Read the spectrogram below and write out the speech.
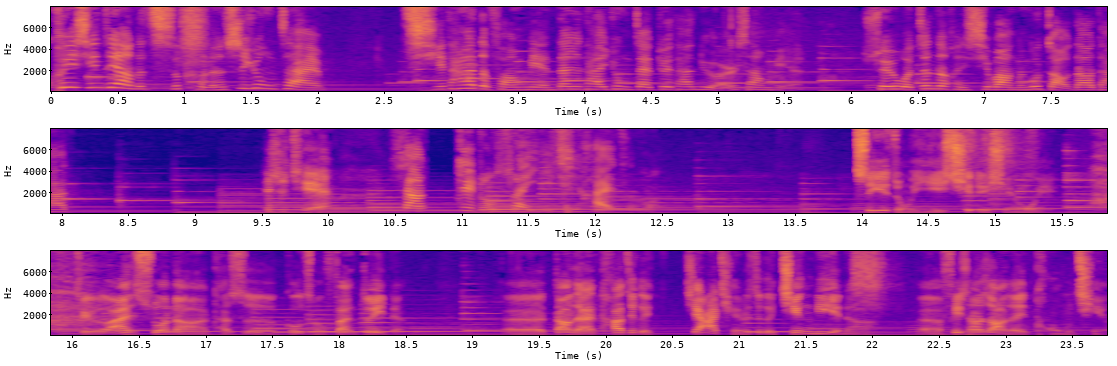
亏心这样的词可能是用在其他的方面，但是他用在对他女儿上面，所以我真的很希望能够找到他。李世群，像这种算遗弃孩子吗？是一种遗弃的行为，这个按说呢，他是构成犯罪的。呃，当然，他这个家庭的这个经历呢，呃，非常让人同情。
